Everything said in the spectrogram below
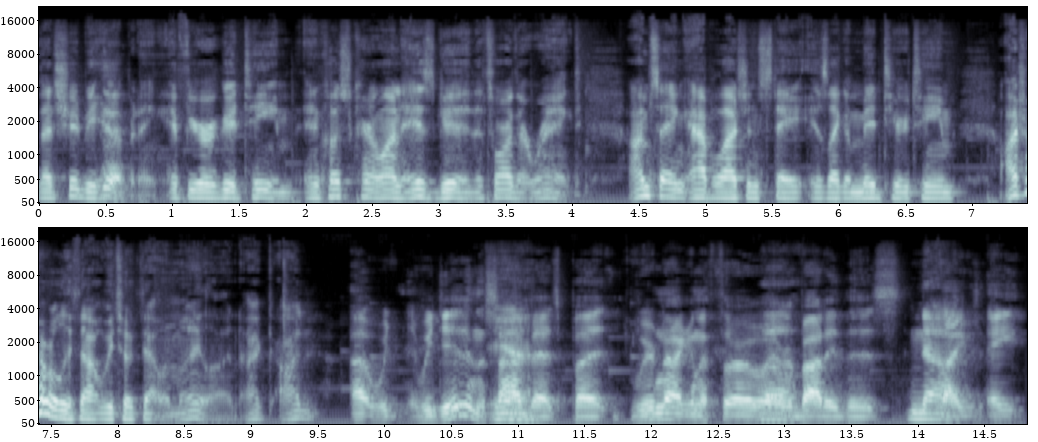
That should be Yeah. happening if you're a good team. And Coastal Carolina is good. That's why they're ranked. I'm saying Appalachian State is like a mid tier team. I totally thought we took that one money line. I, I Uh, we, we did in the side Yeah. bets, but we're not going to throw Well, everybody this no. like eight,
